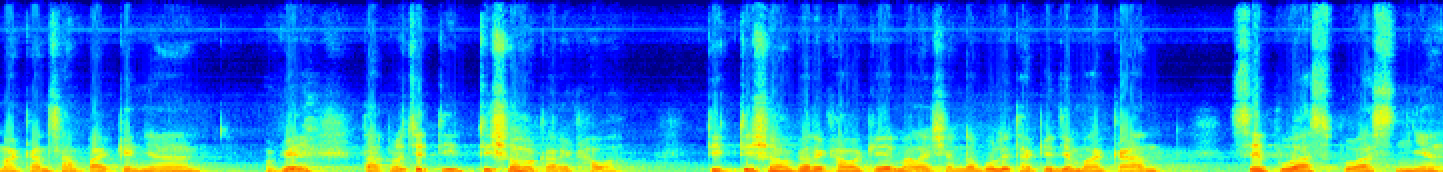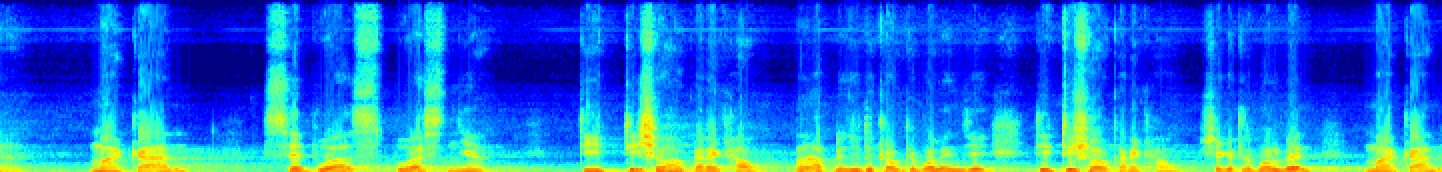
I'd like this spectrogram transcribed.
মাকান সাম্পাই কেঞ্যাং ওকে? তারপর হচ্ছে তৃপ্তি সহকারে খাওয়া। তৃপ্তি সহকারে খাওয়াকে মালয়েশিয়ানরা বলে থাকে যে, মাকান সে পুয়াস পুয়াসnya মাকান সে পুয়াস পুয়াসnya তৃপ্তি সহকারে খাও। হ্যাঁ আপনি যদি কাউকে বলেন যে তৃপ্তি সহকারে খাও, সেক্ষেত্রে বলবেন মাকান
